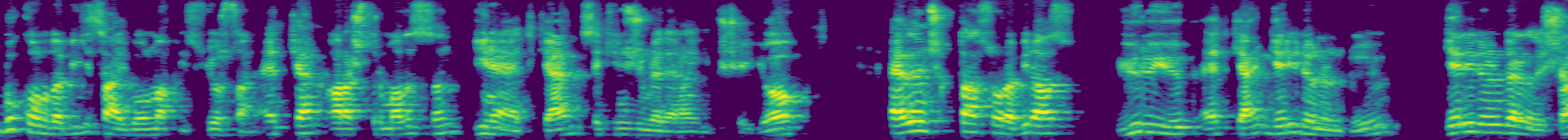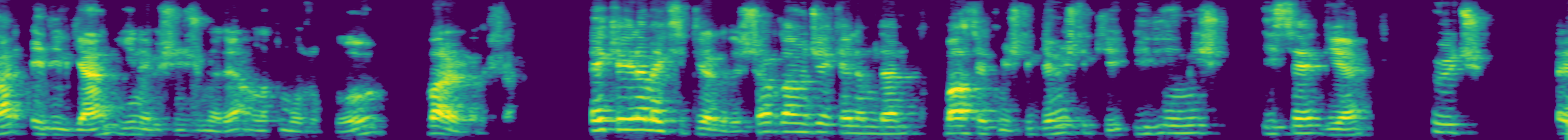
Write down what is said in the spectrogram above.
Bu konuda bilgi sahibi olmak istiyorsan etken, araştırmalısın. Yine etken. 8. cümlede herhangi bir şey yok. Evden çıktıktan sonra biraz yürüyüp etken geri dönüldü. Geri dönüldü arkadaşlar. Edilgen. Yine 5. cümlede anlatım bozukluğu var arkadaşlar. Ek eylem eksikliği arkadaşlar. Daha önce ek eylemden bahsetmiştik. Demiştik ki idiymiş, ise diye 3 e,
